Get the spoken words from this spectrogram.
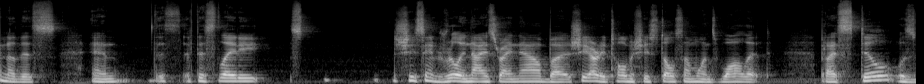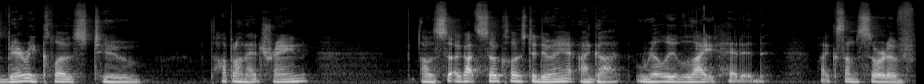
I know this. And this, if this lady, she seems really nice right now, but she already told me she stole someone's wallet. But I still was very close to hopping on that train. I was so, I got so close to doing it, I got really lightheaded, like some sort of,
